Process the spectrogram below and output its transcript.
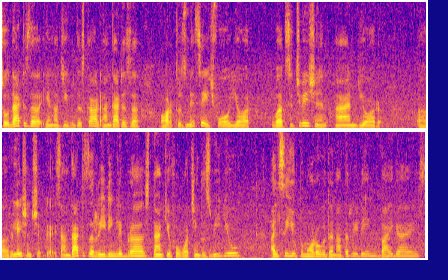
so that is the energy with this card and that is the oracle's message for your work situation and your uh, relationship guys. And that is the reading libras. Thank you for watching this video. I'll see you tomorrow with another reading. Bye guys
